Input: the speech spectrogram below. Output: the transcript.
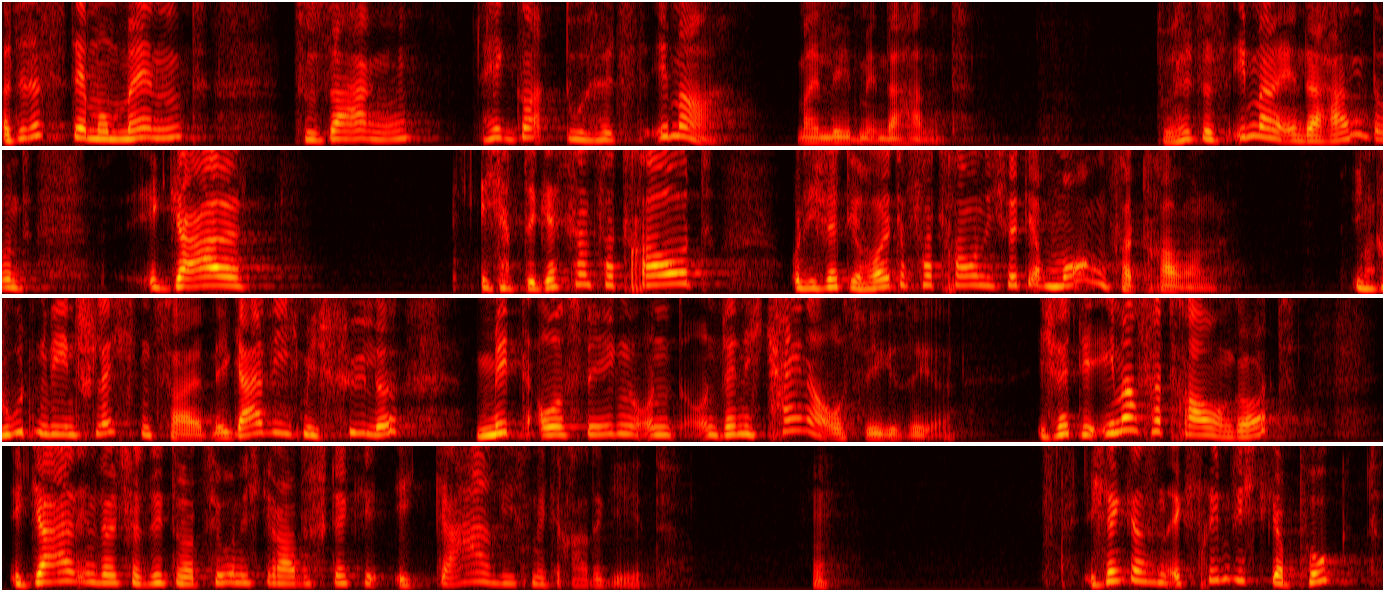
Also das ist der Moment zu sagen, hey Gott, du hältst immer mein Leben in der Hand. Du hältst es immer in der Hand und egal, ich habe dir gestern vertraut und ich werde dir heute vertrauen, ich werde dir auch morgen vertrauen. In guten wie in schlechten Zeiten, egal wie ich mich fühle, mit Auswegen und, und wenn ich keine Auswege sehe. Ich werde dir immer vertrauen, Gott, egal in welcher Situation ich gerade stecke, egal wie es mir gerade geht. Hm. Ich denke, das ist ein extrem wichtiger Punkt,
